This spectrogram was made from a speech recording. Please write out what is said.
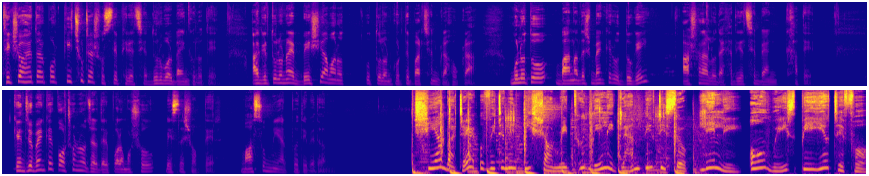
আর্থিক সহায়তার পর কিছুটা স্বস্তি ফিরেছে দুর্বল ব্যাংকগুলোতে। আগের তুলনায় বেশি আমানত উত্তোলন করতে পারছেন গ্রাহকরা। মূলত বাংলাদেশ ব্যাংকের উদ্যোগেই আশার আলো দেখা দিয়েছে ব্যাংক খাতে। কেন্দ্রীয় ব্যাংকের কঠোর নজরদের পরামর্শ বিশ্লেষকদের। মাসুম মিয়ার প্রতিবেদন। শিয়া বাটার ও ভিটামিন ই সমৃদ্ধ Lily glam beauty soap Lily always beautiful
